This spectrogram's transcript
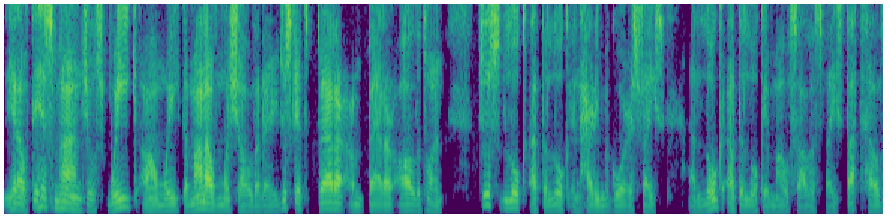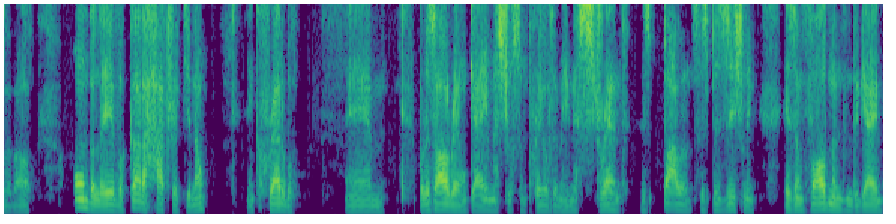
You know, this man just week on week, the man over my shoulder there, he just gets better and better all the time. Just look at the look in Harry Maguire's face and look at the look in Mo Salah's face. That tells it all. Unbelievable. Got a hat trick, you know. Incredible. Um, but his all round game has just improved. I mean, his strength, his balance, his positioning, his involvement in the game,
